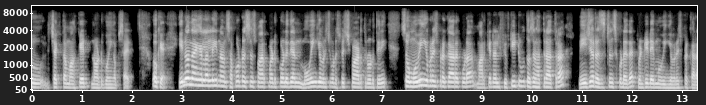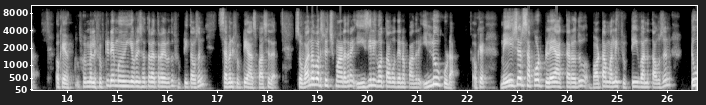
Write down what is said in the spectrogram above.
to check the market not going up side okay ಇನ್ನೊಂದು ಆಂಗಲ್ ಅಲ್ಲಿ ನಾನು ಸಪೋರ್ಟ್ ರೆಸಿಸ್ಟೆನ್ಸ್ ಮಾರ್ಕ್ ಮಾಡ್ಕೊಂಡಿದ್ದೆ ಅಂಡ್ ಮೂವಿಂಗ್ ಎವರೇಜ್ ಕೂಡ ಸ್ವಿಚ್ ಮಾಡ್ತಾ ನೋಡ್ತೀನಿ. ಸೊ ಮೂವಿಂಗ್ ಎವರೇಜ್ ಪ್ರಕಾರ ಕೂಡ ಮಾರ್ಕೆಟ್ನಲ್ಲಿ ಫಿಫ್ಟಿ ಟೂ ತೌಸಂಡ್ ಹತ್ರ ಹತ್ರ ಮೇಜರ್ ರೆಸಿಸ್ಟೆನ್ಸ್ ಕೂಡ ಇದೆ ಟ್ವೆಂಟಿ ಡೇ ಮೂವಿಂಗ್ ಎವರೇಜ್ ಪ್ರಕಾರ. ಓಕೆ ಆಮೇಲೆ ಫಿಫ್ಟಿ ಡೇ ಮೂವಿಂಗ್ ಎವರೇಜ್ ಹತ್ರ ಹತ್ರ ಇರೋದು ಫಿಫ್ಟಿ ತೌಸಂಡ್ ಸೆವೆನ್ ಫಿಫ್ಟಿ ಆಸ್ಪಾಸ್ ಇದೆ. ಸೊ ಒನ್ ಅವರ್ ಸ್ವಿಚ್ ಮಾಡಿದ್ರೆ ಈಸಿಲಿ ಗೊತ್ತಾಗೋದೇನಪ್ಪಾ ಅಂದ್ರೆ ಇಲ್ಲೂ ಕೂಡ ಓಕೆ ಮೇಜರ್ ಸಪೋರ್ಟ್ ಪ್ಲೇ ಆಗ್ತಾ ಇರೋದು ಬಾಟಮ್ ಅಲ್ಲಿ fifty one thousand two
